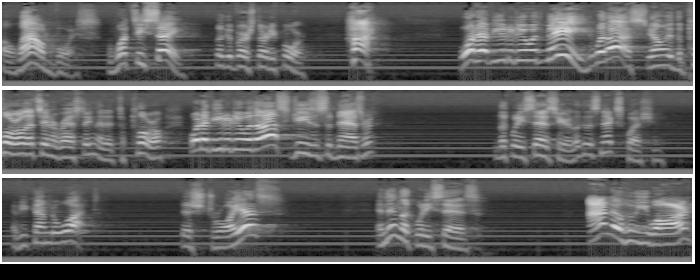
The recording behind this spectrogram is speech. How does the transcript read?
A loud voice. What's he say? Look at verse 34. Ha! What have you to do with me, with us? You know, the plural, that's interesting that it's a plural. What have you to do with us, Jesus of Nazareth? Look what he says here. Look at this next question. Have you come to what? Destroy us? And then look what he says. I know who you are,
